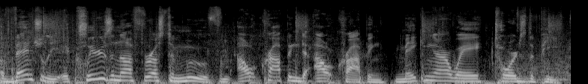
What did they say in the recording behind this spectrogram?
Eventually, it clears enough for us to move from outcropping to outcropping, making our way towards the peak.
